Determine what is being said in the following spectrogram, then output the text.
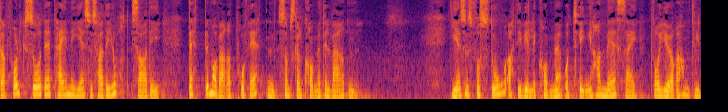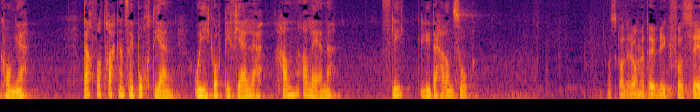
Da folk så det tegnet Jesus hadde gjort, sa de, dette må være profeten som skal komme til verden. Jesus forsto at de ville komme og tvinge ham med seg for å gjøre ham til konge. Derfor trakk han seg bort igjen og gikk opp i fjellet, han alene. Slik lyder Herrens ord. Nå skal dere om et øyeblikk få se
